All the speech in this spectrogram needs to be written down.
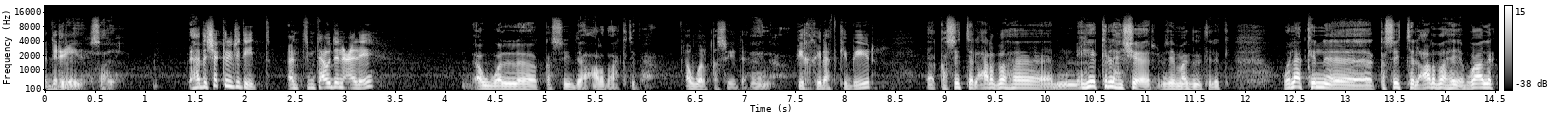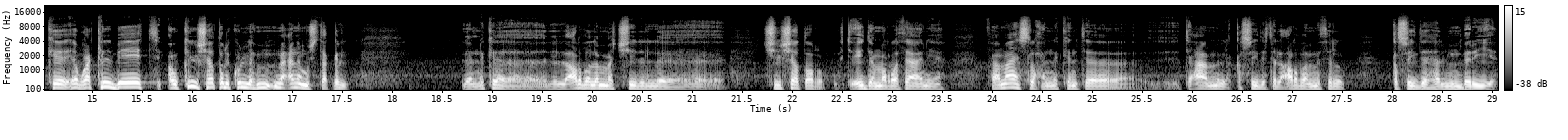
الدرعيه صحيح. هذا شكل جديد. أنت متعودين عليه؟ أول قصيدة عرضها اكتبها أول قصيدة. نعم. في اختلاف كبير؟ قصيدة العرضة هي كلها شعر زي ما قلت لك. ولكن قصيدة العرضة يبغى لك يبغى كل بيت أو كل شطر يكون له معنى مستقل. لأنك العرضة لما تشيل تشيل شطر وتعيده مرة ثانية. فما يصلح أنك أنت تعامل قصيدة العرضة مثل قصيدة المنبرية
